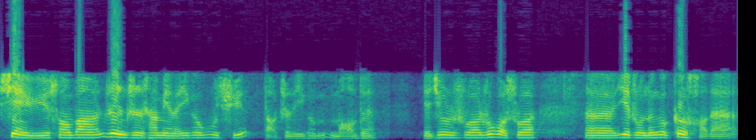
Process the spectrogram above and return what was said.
限于双方认知上面的一个误区导致的一个矛盾。也就是说，如果说呃业主能够更好的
